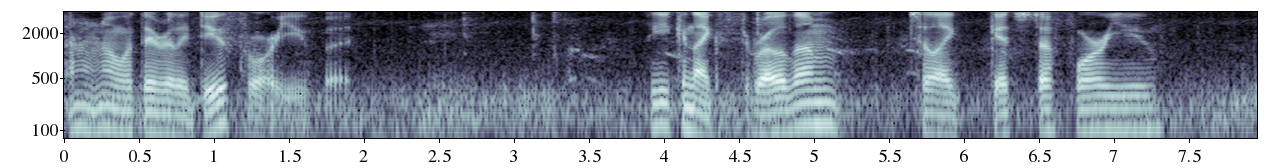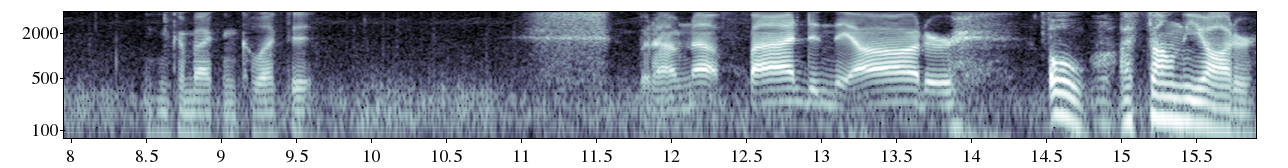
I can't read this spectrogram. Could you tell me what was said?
I don't know what they really do for you, but I think you can like throw them to like get stuff for you. You can come back and collect it. But I'm not finding the otter. Oh, I found the otter.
